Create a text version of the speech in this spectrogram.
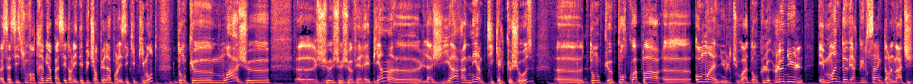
euh, ça s'est souvent très bien passé dans les débuts de championnat pour les équipes qui montent. Donc euh, moi, je, euh, je je je verrais bien la JA ramener un petit quelque chose. Donc pourquoi pas au moins un nul, tu vois. Donc le, le nul est moins de 2,5 dans le match.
